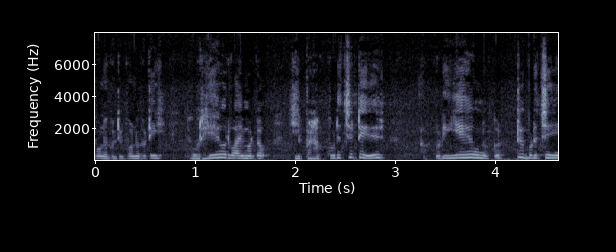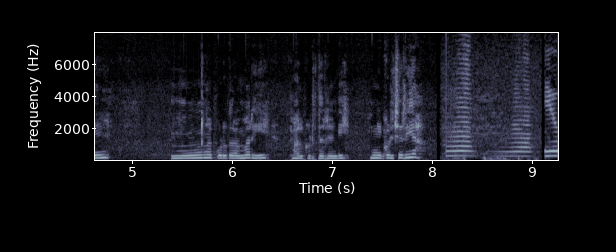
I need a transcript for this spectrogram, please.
பூனைக்குட்டி பூனைக்குட்டி ஒரே ஒரு வாய் மட்டும். இப்போ நான் குடிச்சிட்டு அப்படியே உனக்கு கொட்டு பிடிச்சி கொடுக்குற மாதிரி பால் கொடுத்துறேன்டி நீ குடிச்சிரியா ஐயோ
